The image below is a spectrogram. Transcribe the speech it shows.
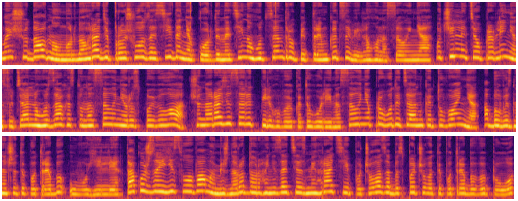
Нещодавно у Мирнограді пройшло засідання координаційного центру підтримки цивільного населення. Очільниця управління соціального захисту населення розповіла, що наразі серед пільгової категорії населення проводиться анкетування, аби визначити потреби у вугіллі. Також, за її словами, міжнародна організація з міграції почала забезпечувати потреби ВПО,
